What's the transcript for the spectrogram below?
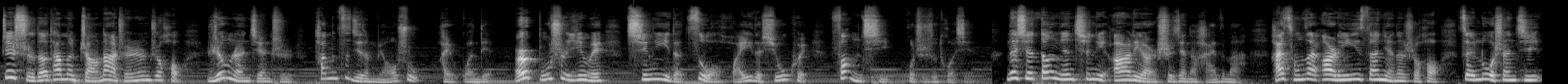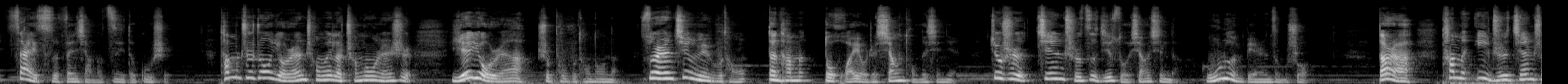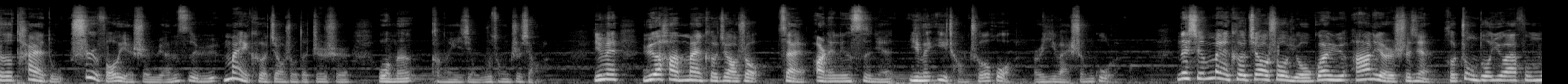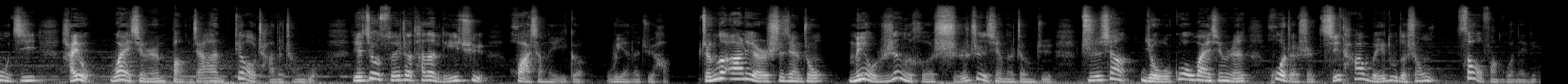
这使得他们长大成人之后，仍然坚持他们自己的描述还有观点，而不是因为轻易的自我怀疑的羞愧放弃或者是妥协。那些当年亲历阿里尔事件的孩子们，还曾在2013年的时候，在洛杉矶再次分享了自己的故事。他们之中有人成为了成功人士，也有人啊是普普通通的。虽然境遇不同，但他们都怀有着相同的信念，就是坚持自己所相信的，无论别人怎么说。当然，他们一直坚持的态度是否也是源自于麦克教授的支持，我们可能已经无从知晓了。因为约翰·麦克教授在2004年因为一场车祸而意外身故了。那些麦克教授有关于阿里尔事件和众多 UFO 目击，还有外星人绑架案调查的成果，也就随着他的离去画上了一个无言的句号。整个阿里尔事件中。没有任何实质性的证据指向有过外星人或者是其他维度的生物造访过那里，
